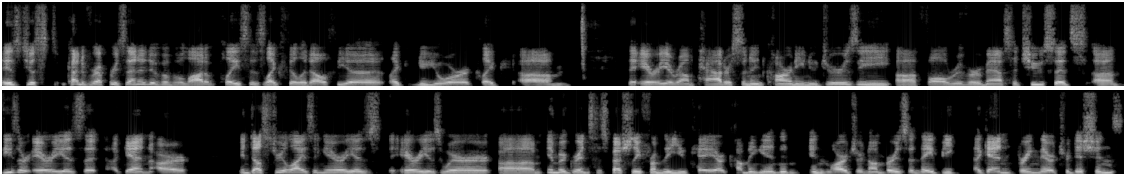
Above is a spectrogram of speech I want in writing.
is just kind of representative of a lot of places like Philadelphia, like New York, like um, the area around Paterson and Kearny, New Jersey, uh, Fall River, Massachusetts. Uh, these are areas that, again, are industrializing areas, areas where um, immigrants, especially from the UK, are coming in, in in, larger numbers, and they be again bring their traditions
